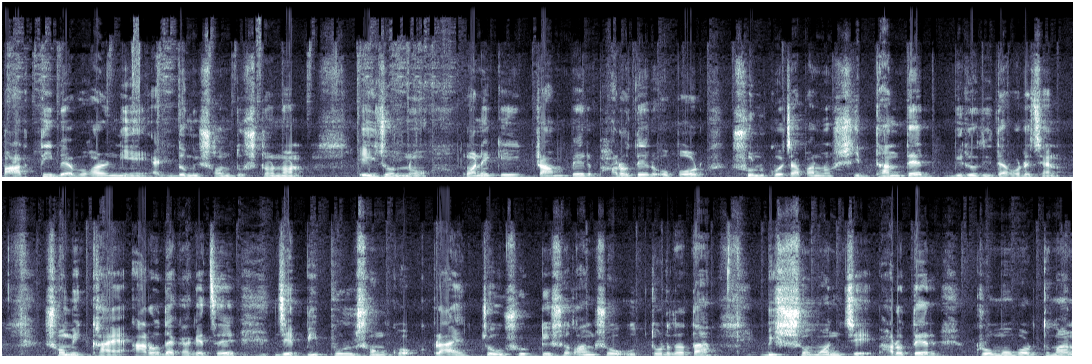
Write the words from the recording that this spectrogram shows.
বাড়তি ব্যবহার নিয়ে একদমই সন্তুষ্ট নন। এই জন্য অনেকেই ট্রাম্পের ভারতের ওপর শুল্ক চাপানোর সিদ্ধান্তের বিরোধিতা করেছেন। সমীক্ষায় আরও দেখা গেছে যে বিপুল সংখ্যক, প্রায় চৌষট্টি শতাংশ উত্তরদাতা বিশ্বমঞ্চে ভারতের ক্রমবর্ধমান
